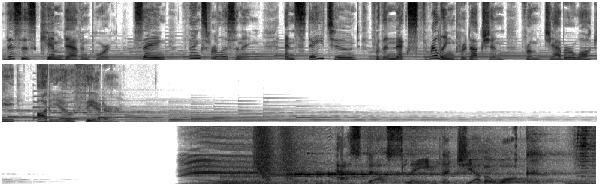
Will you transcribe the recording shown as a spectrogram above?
this is Kim Davenport saying thanks for listening and stay tuned for the next thrilling production from Jabberwocky Audio Theater. Hast thou slain the Jabberwock?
